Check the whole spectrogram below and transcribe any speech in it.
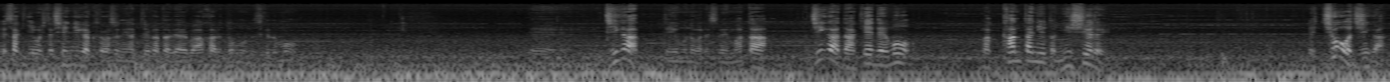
でさっき言いました。心理学とかそういうのやってる方であれば分かると思うんですけども、えー、自我っていうものがですねまた自我だけでも、まあ、簡単に言うと2種類。超自我って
